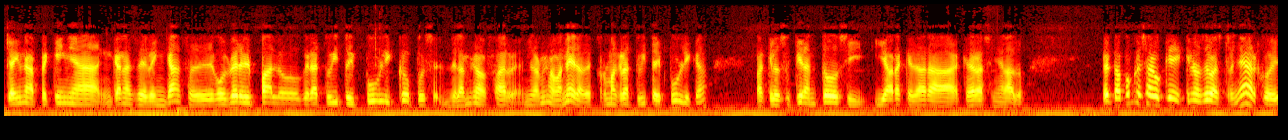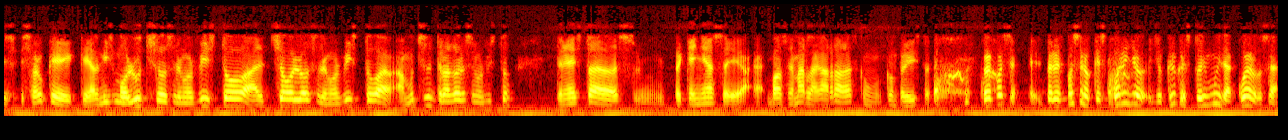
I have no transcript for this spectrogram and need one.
que hay una pequeña ganas de venganza, de devolver el palo gratuito y público, pues de la misma, de la misma manera, de forma gratuita y pública para que lo supieran todos y, y ahora quedara, quedara señalado. Pero tampoco es algo que, que nos deba extrañar, pues, es algo que, que, al mismo Lucho se lo hemos visto, al Cholo se lo hemos visto, a, a muchos entrenadores hemos visto tener estas pequeñas, eh, vamos a llamarlas agarradas con, con periodistas. Pero después, pero después en lo que expone yo, yo creo que estoy muy de acuerdo. O sea,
